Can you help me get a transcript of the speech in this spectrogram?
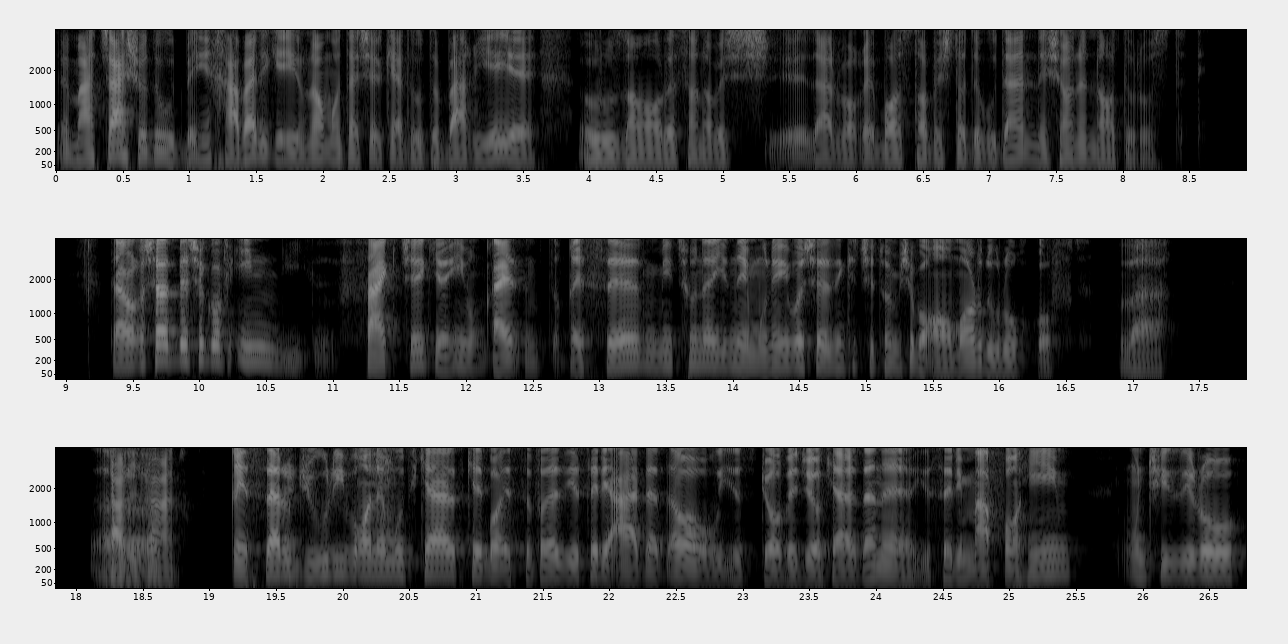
مطرح شده بود به این خبری که ایران منتشر کرده بود و بقیه روزنامه و رسانه در واقع بازتابش داده بودن نشان نادرست دادیم. در واقع شاید بشه گفت این فکت چک یا این قصه می‌تونه یه نمونه ای باشه از اینکه چطور میشه با آمار دروغ گفت و دقیقا. قصه رو جوری وانمود کرد که با استفاده از یه سری عدد جابجا کردن یه سری مفاهیم اون چیزی رو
